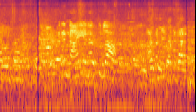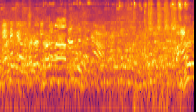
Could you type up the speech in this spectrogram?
अरे नाही येणार तुला अरे धर ना तू धर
